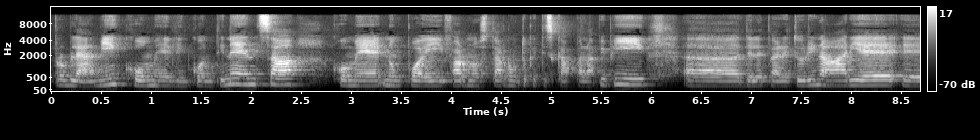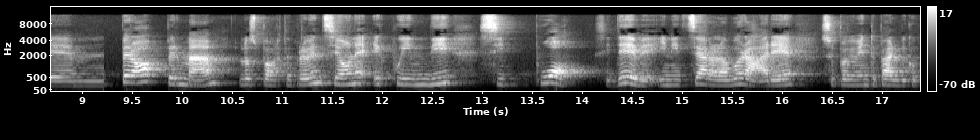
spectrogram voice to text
problemi come l'incontinenza come non puoi fare uno starnuto che ti scappa la pipì, eh, delle perite urinarie, ehm. però per me lo sport è prevenzione e quindi si può, si deve iniziare a lavorare sul pavimento pelvico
